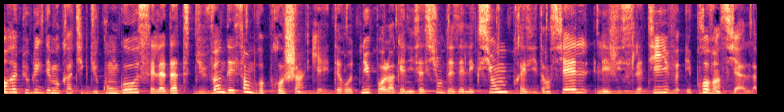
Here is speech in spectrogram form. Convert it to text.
En République démocratique du Congo, c'est la date du 20 décembre prochain qui a été retenue pour l'organisation des élections présidentielles, législatives et provinciales.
